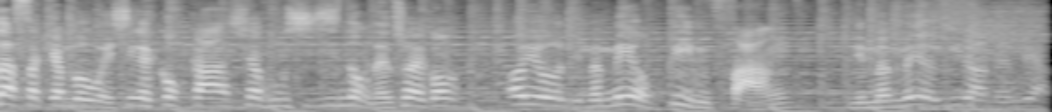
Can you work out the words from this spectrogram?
那啥干部卫星的国家，像胡锡进这种人出来讲，哎呦，你们没有病房，你们没有医疗能量。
